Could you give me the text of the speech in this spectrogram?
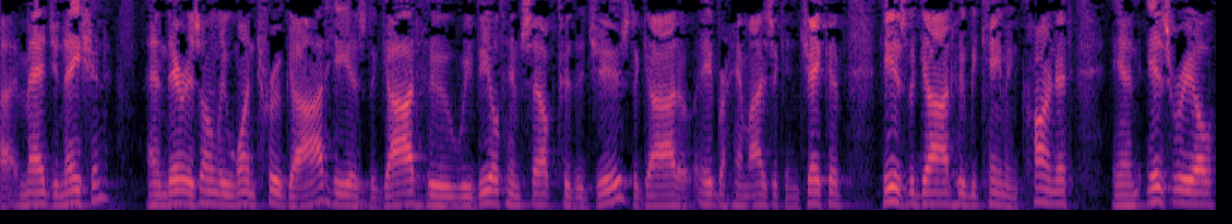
uh, imagination. And there is only one true God. He is the God who revealed himself to the Jews, the God of Abraham, Isaac, and Jacob. He is the God who became incarnate in Israel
